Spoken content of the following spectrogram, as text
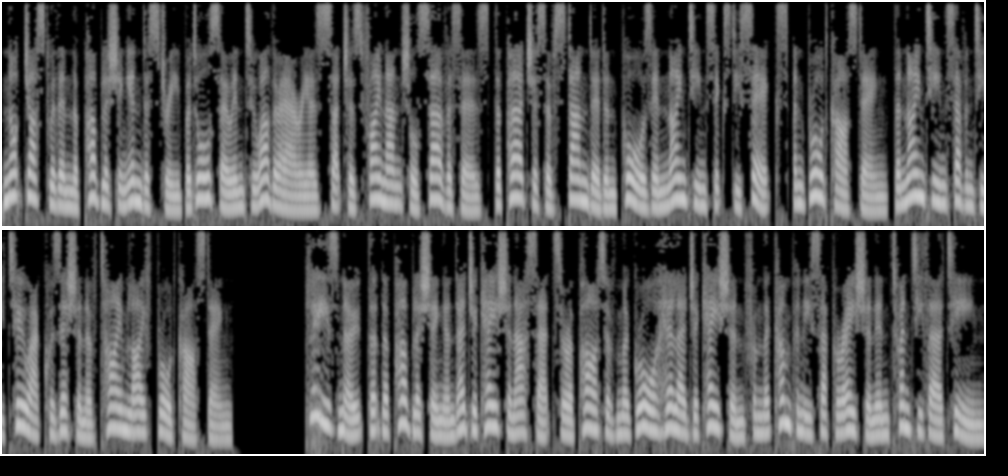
not just within the publishing industry but also into other areas such as financial services the purchase of Standard & Poor's in 1966 and broadcasting the 1972 acquisition of Time Life Broadcasting. Please note that the publishing and education assets are a part of McGraw-Hill Education from the company separation in 2013.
